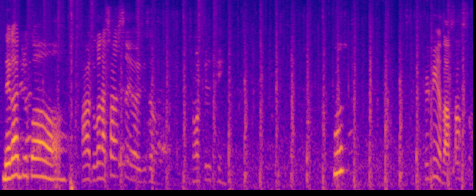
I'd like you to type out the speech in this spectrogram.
내가 죽어. 아 누가 나 쐈어요 여기서. 정확 필핑. 응? 필핑에 나 쐈어. 송.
